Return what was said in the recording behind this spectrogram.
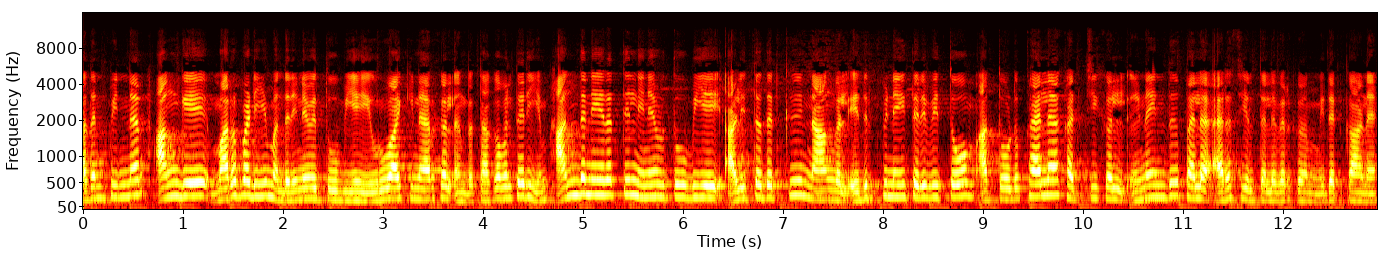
அதன் பின்னர் அங்கே மறுபடியும் அந்த நினைவு தூபியை உருவாக்கினார்கள் என்ற தகவல் தெரியும். அந்த நேரத்தில் நினைவு தூபியை அளித்ததற்கு நாங்கள் எதிர்ப்பினை தெரிவித்தோம். அத்தோடு பல கட்சிகள் இணைந்து பல அரசியல் தலைவர்களும் இதற்கான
